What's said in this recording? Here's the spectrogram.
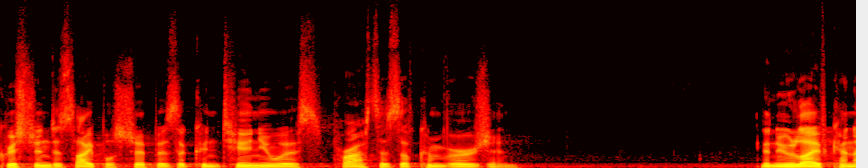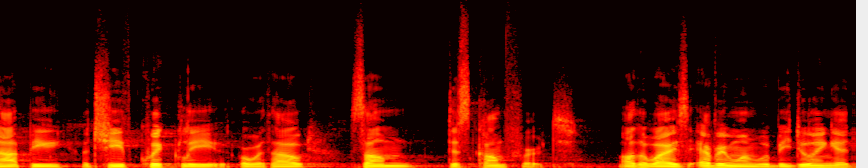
Christian discipleship is a continuous process of conversion. The new life cannot be achieved quickly or without some discomfort. Otherwise, everyone would be doing it.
